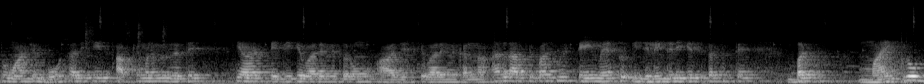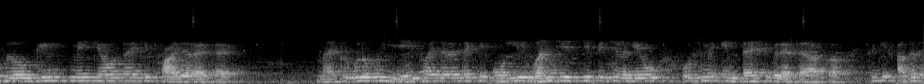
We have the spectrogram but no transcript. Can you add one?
तो वहाँ से बहुत सारी चीज़ आपके मन में रहते कि आज टीवी के बारे में करूँ, आज इसके बारे में करना। अगर आपके पास में टीम है तो इजीली तरीके से कर सकते हैं। बट माइक्रो ब्लॉगिंग में क्या होता है कि फ़ायदा रहता है। माइक्रो को यही फ़ायदा रहता है कि ओनली वन चीज़ के पीछे लगे हो, उसमें इंटरेस्ट भी रहता है आपका। क्योंकि अगर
